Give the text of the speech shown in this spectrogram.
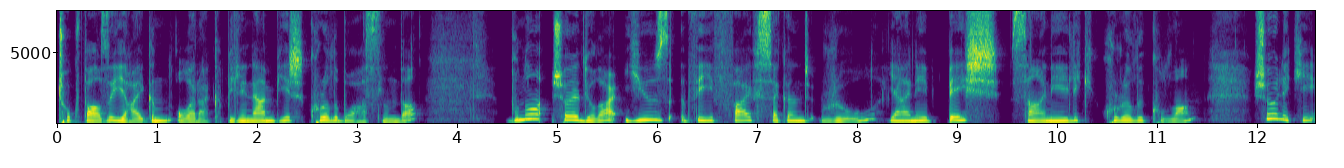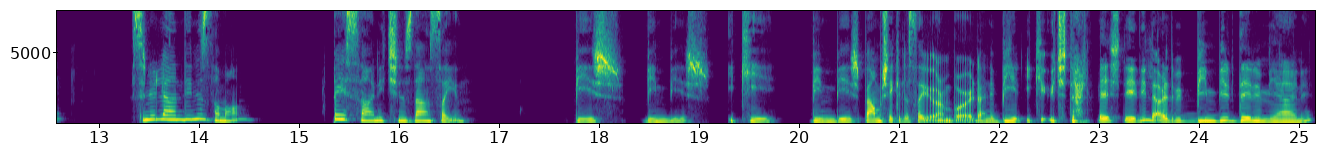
çok fazla yaygın olarak bilinen bir kuralı bu aslında. Buna şöyle diyorlar use the 5 second rule yani 5 saniyelik kuralı kullan. Şöyle ki sinirlendiğiniz zaman 5 saniye içinizden sayın. 1, 1001, 2, 1001. Ben bu şekilde sayıyorum bu arada. Hani 1, 2, 3, 4, 5 diye değil de arada bir 1001 derim yani.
